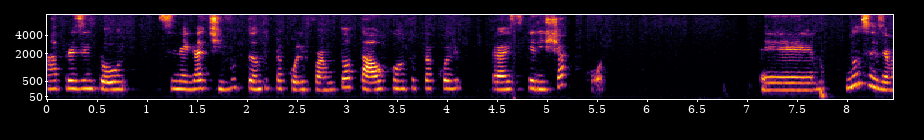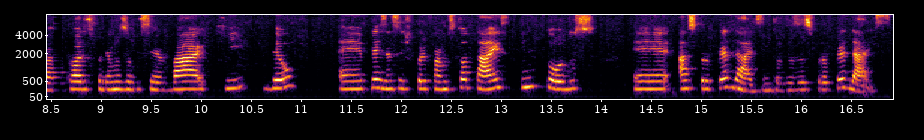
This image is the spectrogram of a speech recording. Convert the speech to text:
apresentou-se negativo tanto para coliforme total quanto para Escherichia coli. É, nos reservatórios, podemos observar que deu é, presença de coliformes totais em todas é, as propriedades, em todas as propriedades.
